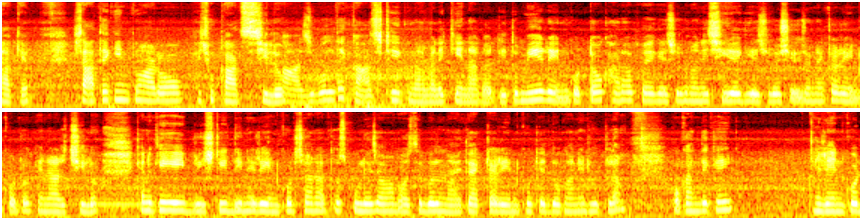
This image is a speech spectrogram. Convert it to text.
থাকে। সাথে কিন্তু আরও কিছু কাজ ছিল। কাজ বলতে কাজ ঠিক নয় মানে কেনাকাটি। তো মেয়ের রেনকোটটাও খারাপ হয়ে গেছিল মানে ছিঁড়ে গিয়েছিল, সেই জন্য একটা রেনকোটও কেনার ছিল। কেন কি এই বৃষ্টির দিনে রেনকোট ছাড়া তো স্কুলে যাওয়া পসিবল নয়। তো একটা রেনকোটের দোকানে ঢুকলাম। ওখান থেকেই রেনকোট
